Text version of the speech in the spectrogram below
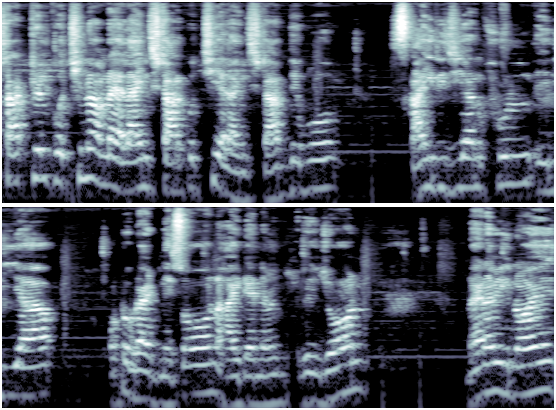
স্টার ট্রেল করছি না, আমরা অ্যালাইন স্টার করছি অ্যালাইন স্টার দেব। Sky region full area auto brightness high dynamic range on dynamic noise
